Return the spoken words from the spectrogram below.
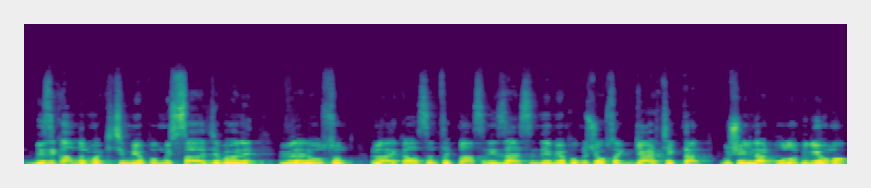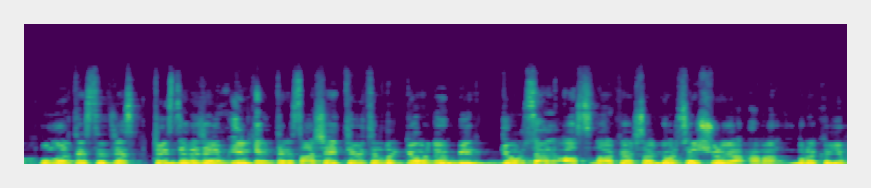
Bizi kandırmak için mi yapılmış? Sadece böyle viral olsun, like alsın, tıklansın, izlensin diye mi yapılmış? Yoksa gerçekten bu şeyler olabiliyor mu? Bunları test edeceğiz. Test edeceğim ilk enteresan şey Twitter'da gördüğüm bir görsel aslında arkadaşlar. Görseli şuraya hemen bırakayım.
